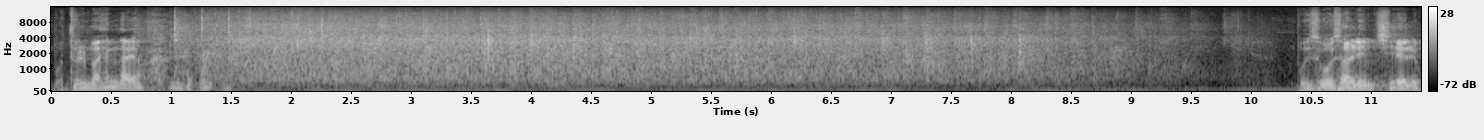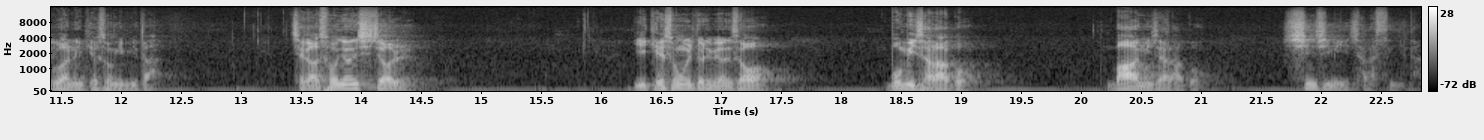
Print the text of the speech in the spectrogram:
뭐 들만 했나요? 문수보살님 지혜를 구하는 개송입니다. 제가 소년 시절 이 개송을 들으면서 몸이 자라고 마음이 자라고 신심이 자랐습니다.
